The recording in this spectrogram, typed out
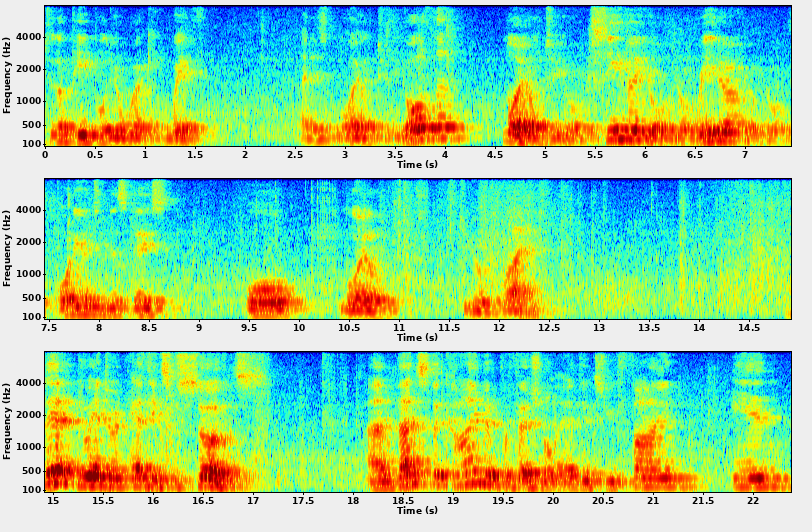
to the people you're working with. And is loyal to the author, loyal to your receiver, your, your reader, or your audience in this case, or loyal to your client. There you enter an ethics of service. And that's the kind of professional ethics you find in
